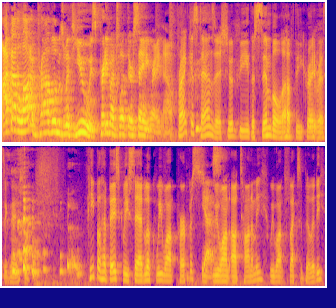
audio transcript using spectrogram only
I've got a lot of problems with you. Is pretty much what they're saying right now. Frank Costanza should be the symbol of the Great Resignation. People have basically said, "Look, we want purpose. Yes. We want autonomy. We want flexibility.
